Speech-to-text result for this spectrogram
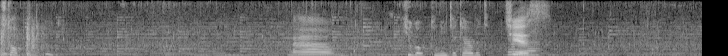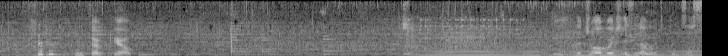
Stop. Um, Hugo, can you take care of it? cheers. He's so cute. Drawbridge is lowered, Princess.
